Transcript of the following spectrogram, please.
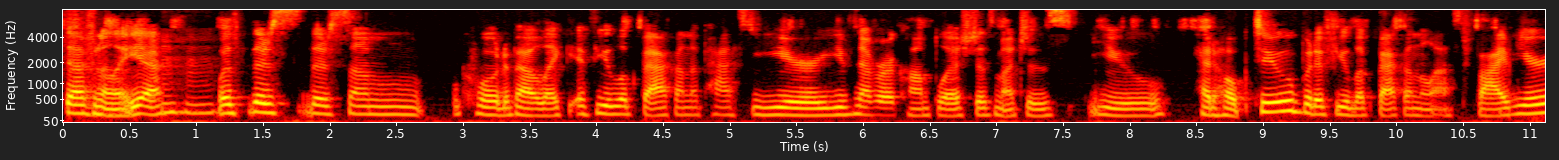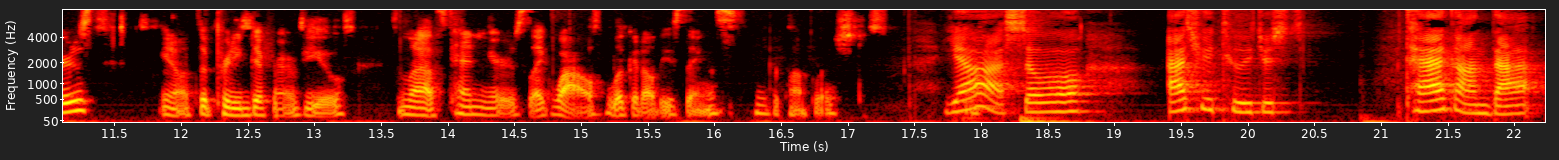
Definitely, yeah. Mm-hmm. But there's there's some quote about like if you look back on the past year, you've never accomplished as much as you had hoped to. But if you look back on the last five years, you know, it's a pretty different view. In the last 10 years, like, wow, look at all these things we've accomplished. Yeah. So actually to just tag on that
